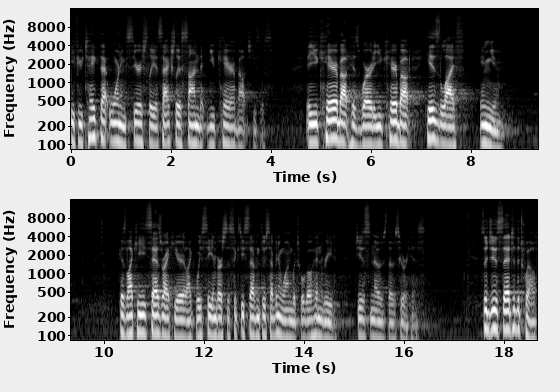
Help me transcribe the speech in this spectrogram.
If you take that warning seriously, it's actually a sign that you care about Jesus, that you care about his word, and you care about his life in you. Because, like he says right here, like we see in verses 67 through 71, which we'll go ahead and read. Jesus knows those who are his. So Jesus said to the twelve,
